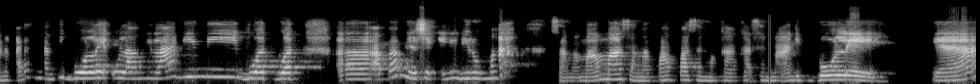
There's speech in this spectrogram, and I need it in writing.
anak-anak nanti boleh ulangi lagi nih buat buat eh, apa milkshake ini di rumah sama mama, sama papa, sama kakak, sama adik boleh ya.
